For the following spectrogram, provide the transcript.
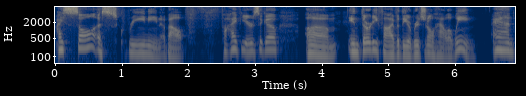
I saw a screening about five years ago um, in 35 of the original Halloween. And,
